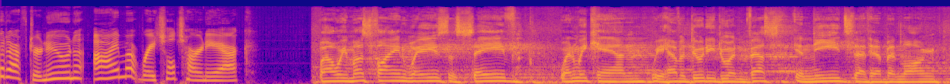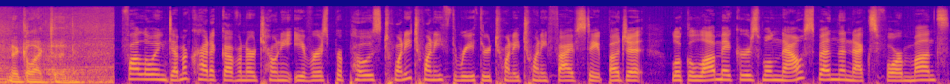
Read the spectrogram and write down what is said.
Good afternoon. I'm Rachel Charniak. While we must find ways to save when we can, we have a duty to invest in needs that have been long neglected. Following Democratic Governor Tony Evers' proposed 2023 through 2025 state budget, local lawmakers will now spend the next four months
